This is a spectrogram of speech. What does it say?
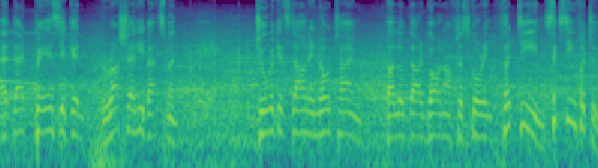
At that pace, you can rush any batsman. Two wickets down in no time. Talukdar gone after scoring 13, 16 for two.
